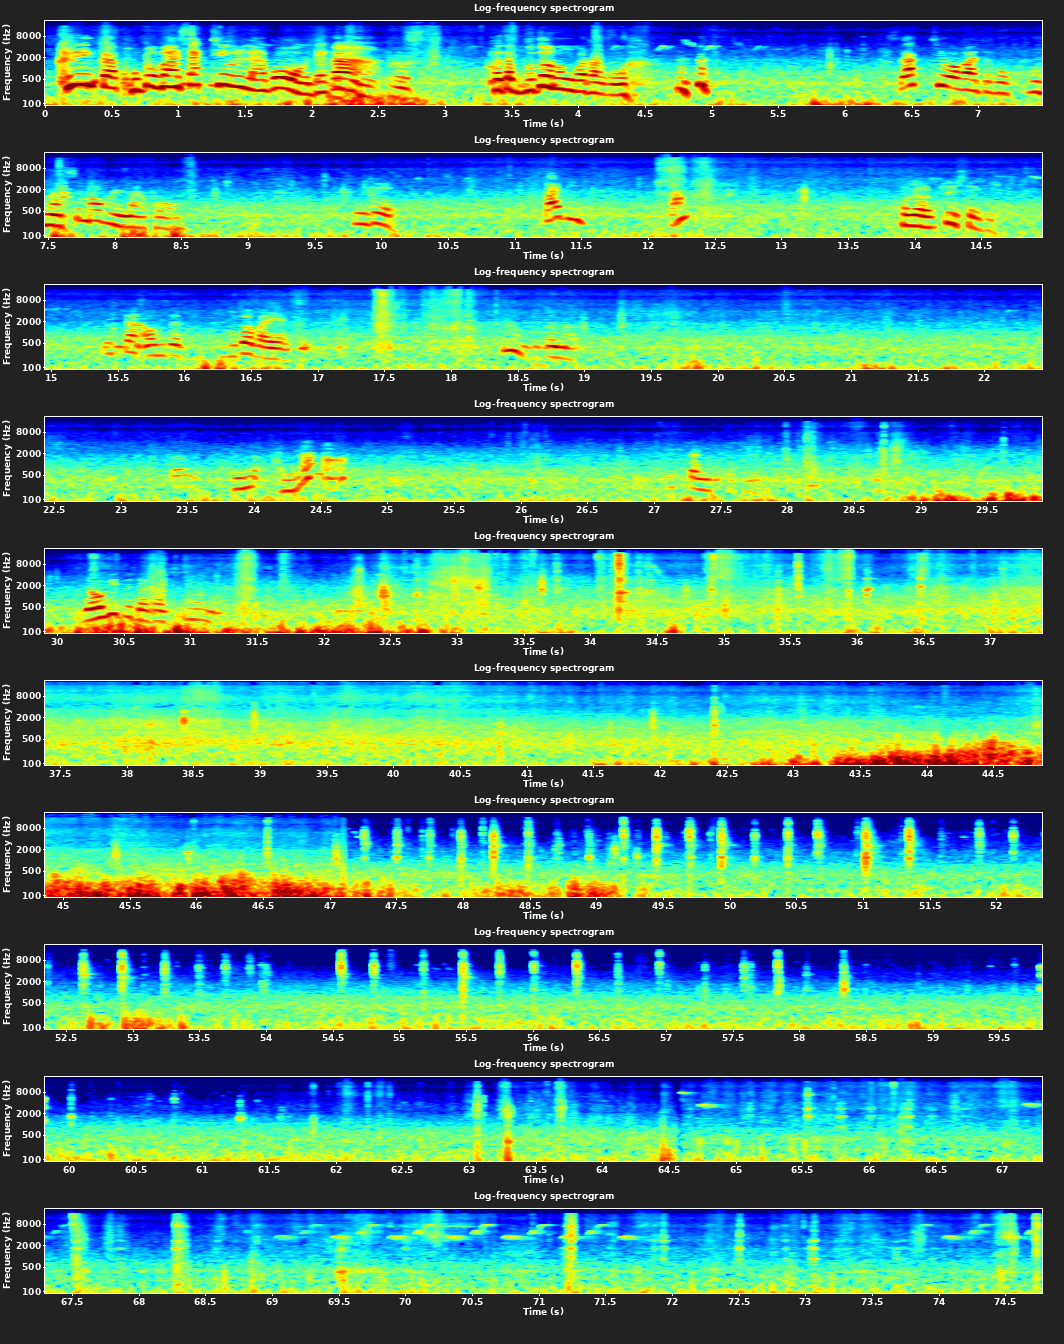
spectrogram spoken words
그러니까 그거만 싹 틔우려고 내가 응. 거기다 묻어놓은 거라고 싹 틔워가지고 그거만 심어보려고 근데 싹이 거기 또 있어 여기. 일단 어디다 묻어봐야지 그냥 묻어놔 안, 안 나나? 일단 여기도 내가 심어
